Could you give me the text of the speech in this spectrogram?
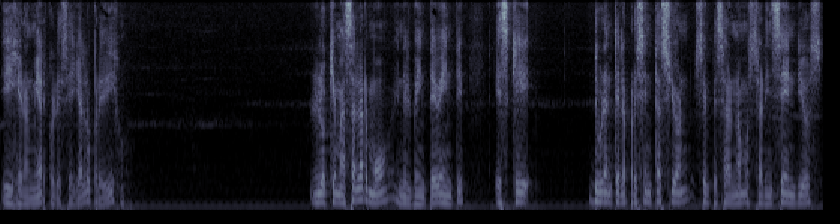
y dijeron miércoles, ella lo predijo. Lo que más alarmó en el 2020 es que durante la presentación se empezaron a mostrar incendios,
